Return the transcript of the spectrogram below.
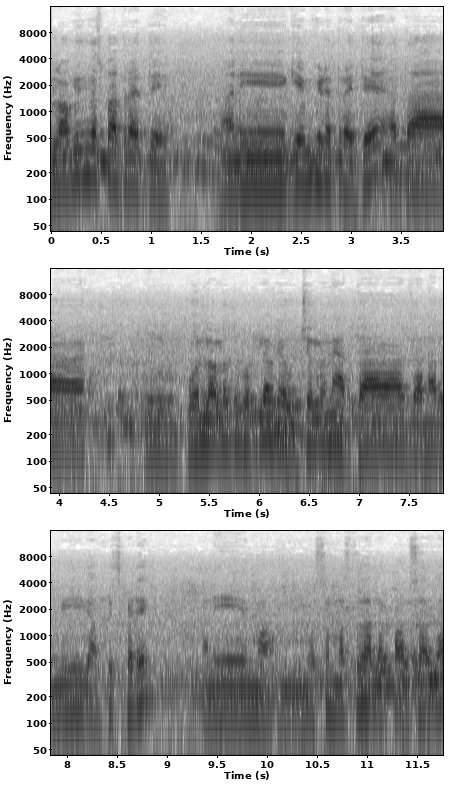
ब्लॉगिंगच पाहत राहते. आणि गेम खेळत राहते. आता फोन लावला तर बघल्यावर काय उचललं नाही. आता जाणार मी ऑफिसकडे आणि म- मस्त झाला पावसाचा.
